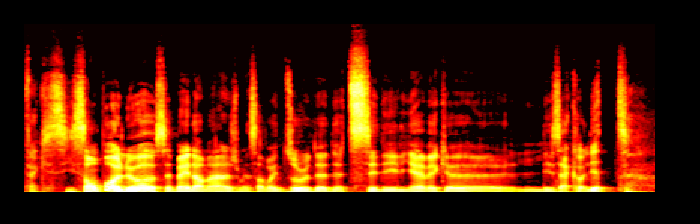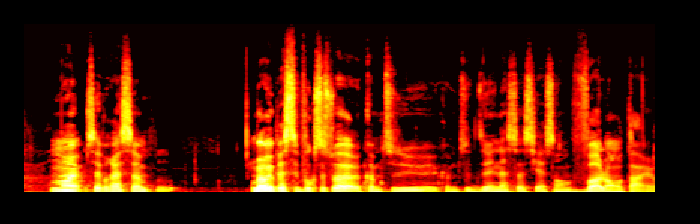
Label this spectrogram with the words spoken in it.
Fait que s'ils sont pas là, c'est bien dommage, mais ça va être dur de, de tisser des liens avec les acolytes. Ouais, c'est vrai, ça. Ben oui, parce qu'il faut que ce soit, comme tu, comme tu disais, une association volontaire.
